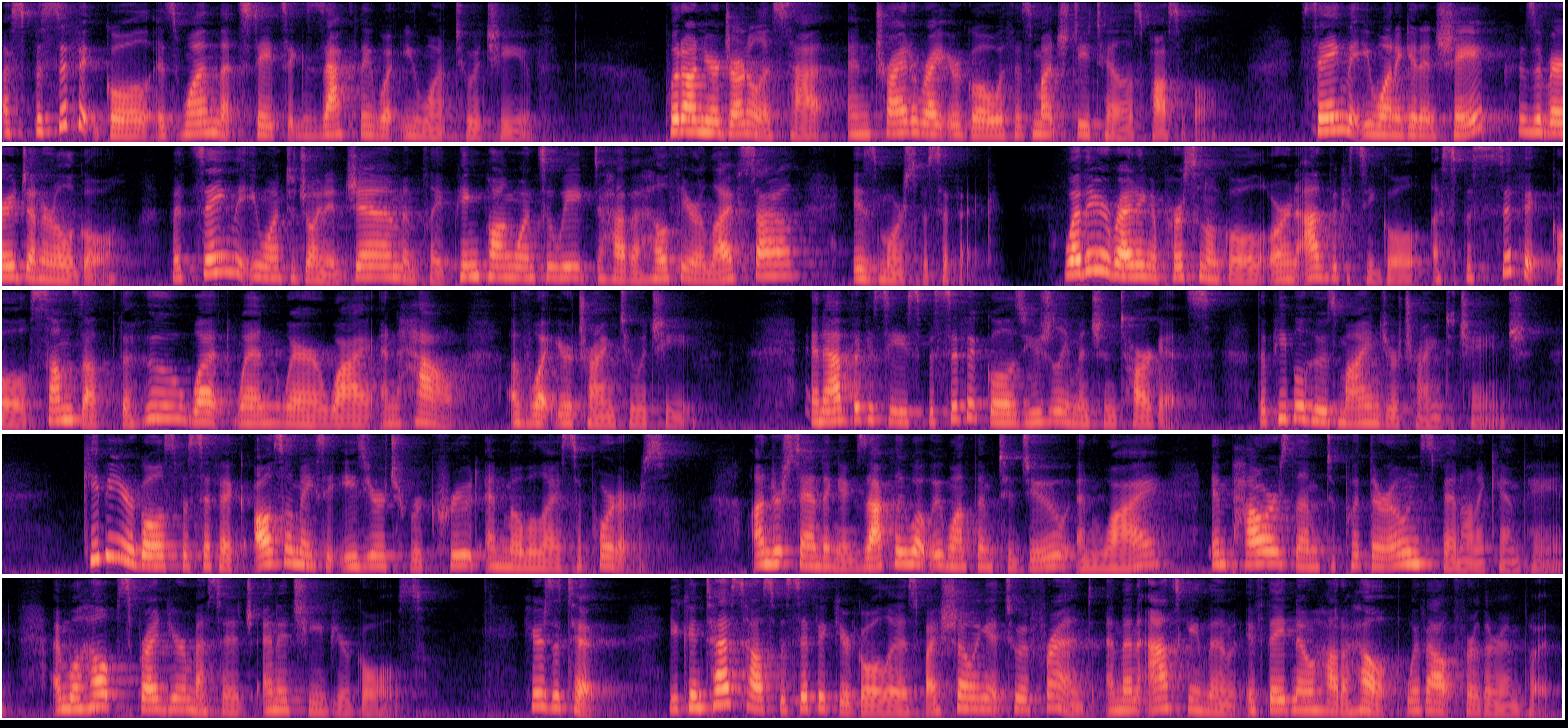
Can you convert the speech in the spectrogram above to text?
A specific goal is one that states exactly what you want to achieve. Put on your journalist hat and try to write your goal with as much detail as possible. Saying that you want to get in shape is a very general goal, but saying that you want to join a gym and play ping pong once a week to have a healthier lifestyle is more specific. Whether you're writing a personal goal or an advocacy goal, a specific goal sums up the who, what, when, where, why, and how of what you're trying to achieve. In advocacy, specific goals usually mention targets, the people whose mind you're trying to change. Keeping your goals specific also makes it easier to recruit and mobilize supporters. Understanding exactly what we want them to do and why empowers them to put their own spin on a campaign and will help spread your message and achieve your goals. Here's a tip. You can test how specific your goal is by showing it to a friend and then asking them if they'd know how to help without further input.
